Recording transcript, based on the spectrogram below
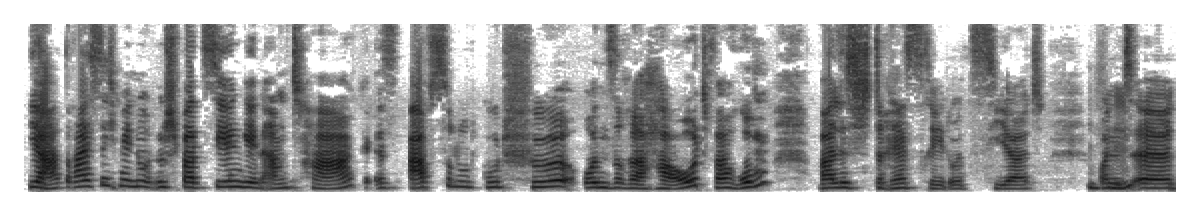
Ja, 30 Minuten spazieren gehen am Tag ist absolut gut für unsere Haut. Warum? Weil es Stress reduziert. Mhm. Und äh,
